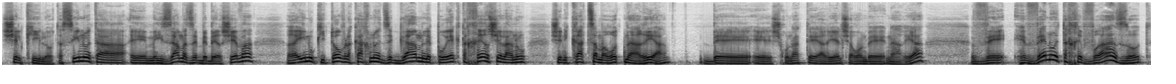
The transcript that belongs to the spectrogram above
של קהילות. עשינו את המיזם הזה בבאר שבע, ראינו כי טוב, לקחנו את זה גם לפרויקט אחר שלנו, שנקרא צמרות נהריה, בשכונת אה, אריאל שרון בנהריה, והבאנו את החברה הזאת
